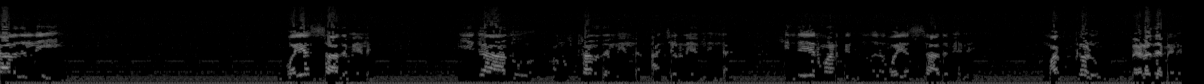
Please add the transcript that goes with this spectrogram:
ಕಾಲದಲ್ಲಿ ವಯಸ್ಸಾದ ಮೇಲೆ, ಈಗ ಅದು ಅನುಷ್ಠಾನದಲ್ಲಿ ಇಲ್ಲ, ಆಚರಣೆಯಲ್ಲಿ ಇಲ್ಲ. ಹಿಂದೆ ಏನ್ ಮಾಡ್ತಿತ್ತು ಅಂದ್ರೆ ವಯಸ್ಸಾದ ಮೇಲೆ ಮಕ್ಕಳು ಬೆಳೆದ ಮೇಲೆ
